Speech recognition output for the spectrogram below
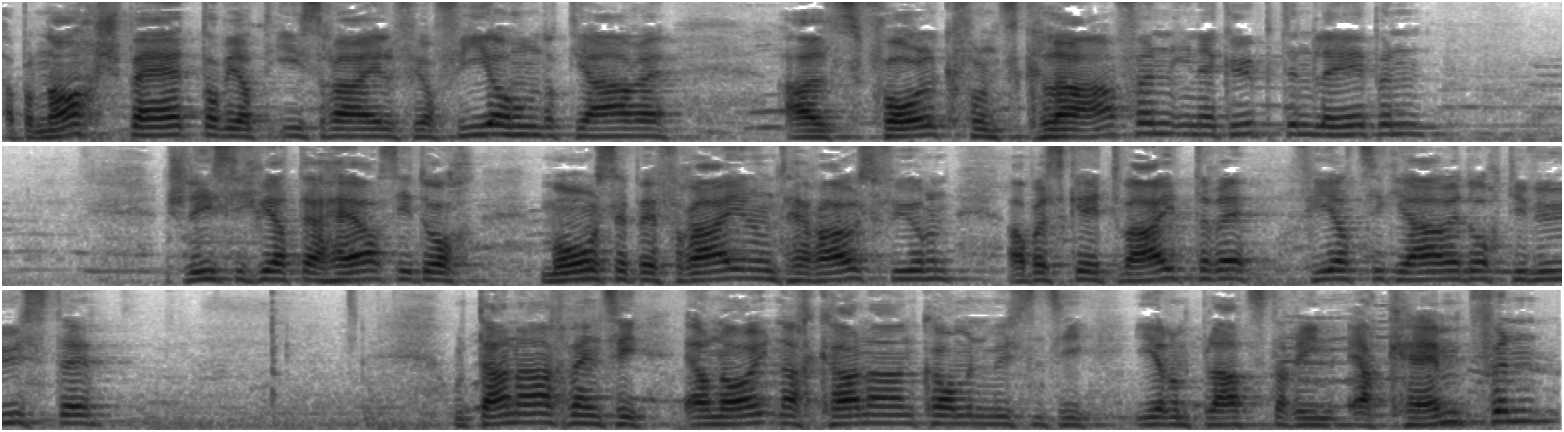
aber noch später wird Israel für 400 Jahre als Volk von Sklaven in Ägypten leben. Schließlich wird der Herr sie durch Mose befreien und herausführen, aber es geht weitere 40 Jahre durch die Wüste. Und danach, wenn sie erneut nach Kanaan kommen, müssen sie ihren Platz darin erkämpfen.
